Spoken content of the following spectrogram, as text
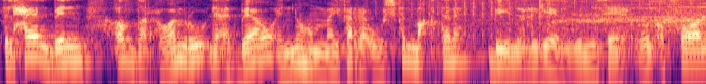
في الحال بن أصدر أوامره لأتباعه إنهم ما يفرقوش في المقتلة بين الرجال والنساء والأطفال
